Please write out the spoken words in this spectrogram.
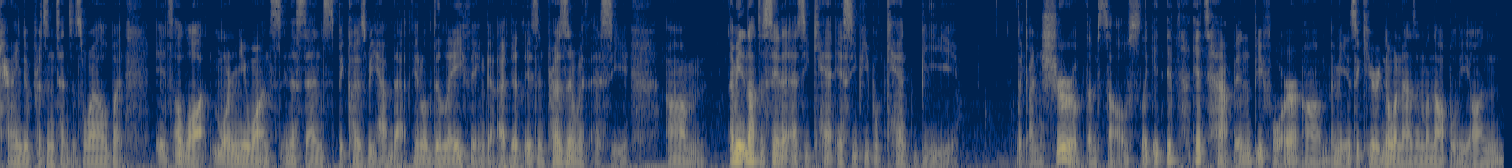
kind of present tense as well, but it's a lot more nuanced in a sense because we have that you know delay thing that uh, that isn't present with SE. Um, I mean, not to say that SE can't SE people can't be like unsure of themselves. Like it, it it's happened before. Um, I mean, insecurity. No one has a monopoly on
